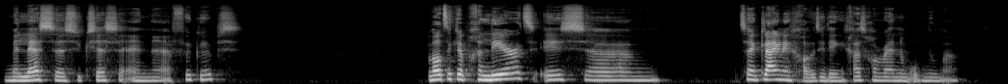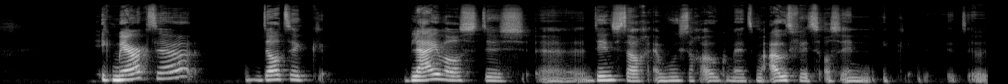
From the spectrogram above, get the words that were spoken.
mijn lessen, successen en uh, fuck-ups. Wat ik heb geleerd is... Um, het zijn kleine en grote dingen. Ik ga ze gewoon random opnoemen. Ik merkte dat ik blij was dus uh, dinsdag en woensdag ook met mijn outfits. Als in, ik, het,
